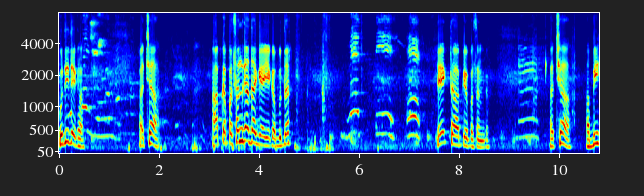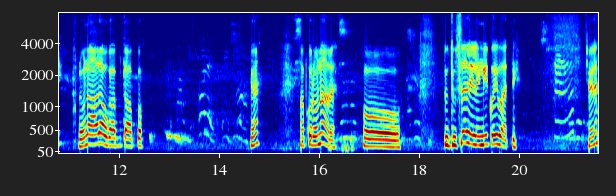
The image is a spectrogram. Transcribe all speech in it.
खुद ही देखा? अच्छा आपका पसंद का था क्या ये कबूतर? एक। था आपके पसंद का। अच्छा अभी रोना आ रहा होगा अभी तो आपको। हैं? आपको रोना आ रहा है? ओ तो दूसरा ले लेंगे कोई बात नहीं। है ना?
